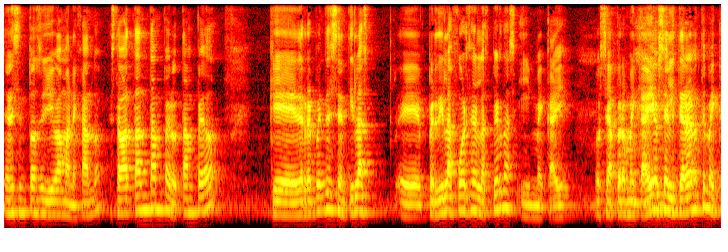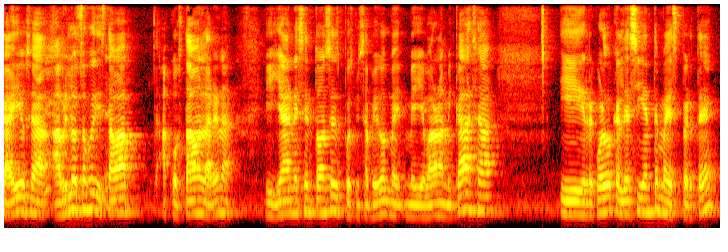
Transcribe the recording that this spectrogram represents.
En ese entonces yo iba manejando. Estaba tan, tan, pero tan pedo. Que de repente sentí las... eh, perdí la fuerza de las piernas y me caí. O sea, pero me caí, o sea, literalmente me caí. O sea, abrí los ojos y estaba acostado en la arena. Y ya en ese entonces, pues mis amigos me, me llevaron a mi casa. Y recuerdo que al día siguiente me desperté,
